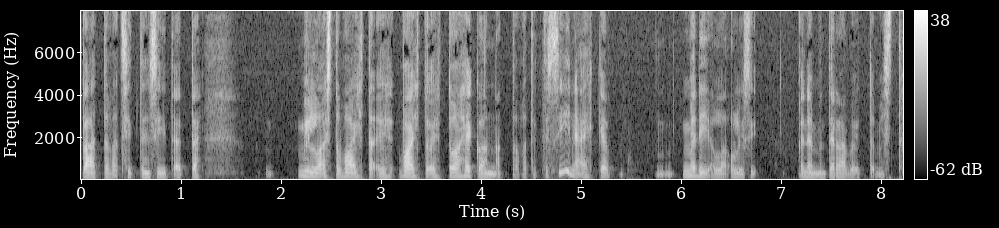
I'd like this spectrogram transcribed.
päättävät sitten siitä, että millaista vaihtoehtoa he kannattavat. Että siinä ehkä medialla olisi enemmän terävöittämistä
